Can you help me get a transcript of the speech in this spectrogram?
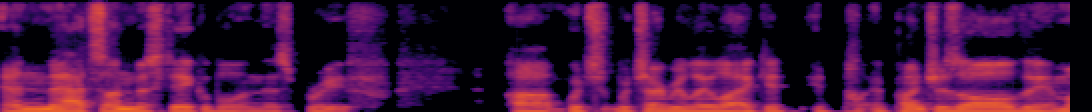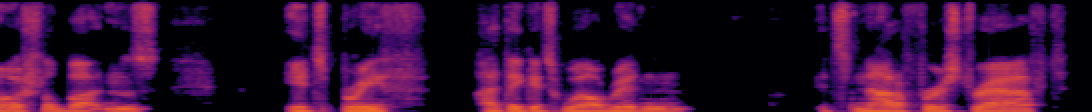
and that's unmistakable in this brief uh, which which I really like. It, it, it punches all the emotional buttons. It's brief. I think it's well written. It's not a first draft.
